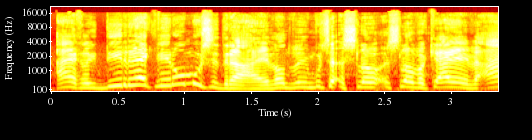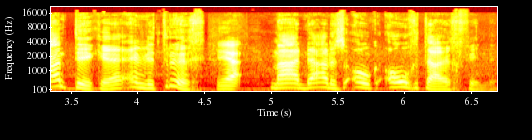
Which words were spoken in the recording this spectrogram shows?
eigenlijk direct weer om moesten draaien. Want we moesten Slo Slowakije even aantikken en weer terug. Ja. Maar daar dus ook ooggetuigen vinden.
